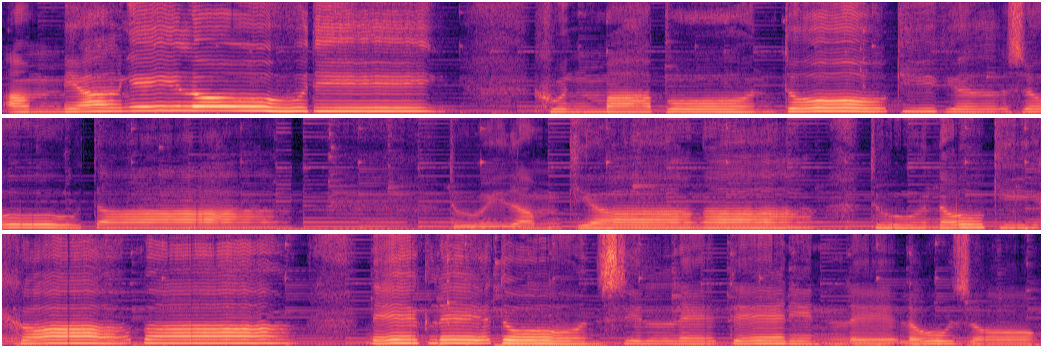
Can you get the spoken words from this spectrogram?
am mial nghe lo đi. Khun ma bồn to kỳ gel zo ta. Tui dam kia nga tunaw kihabang Nekle don sile tenin le lozong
